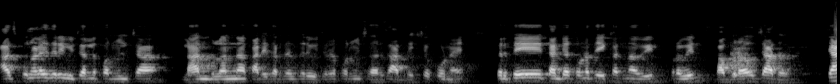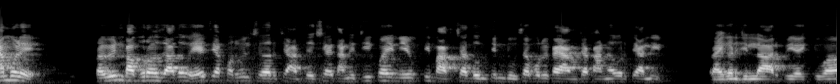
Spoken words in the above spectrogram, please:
आज कोणाला जरी विचारलं पनवेलच्या लहान मुलांना कार्यकर्त्यांना जरी विचारलं पनवेल शहराचा अध्यक्ष कोण आहे तर ते त्यांच्या तोंडात एकच नाव येईल प्रवीण बाबूराव जाधव. त्यामुळे प्रवीण बाबूराव जाधव हेच या पनवेल शहरचे अध्यक्ष आहेत आणि जी काही नियुक्ती मागच्या दोन तीन दिवसापूर्वी काही आमच्या कानावरती आली रायगड जिल्हा आरपीआय किंवा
